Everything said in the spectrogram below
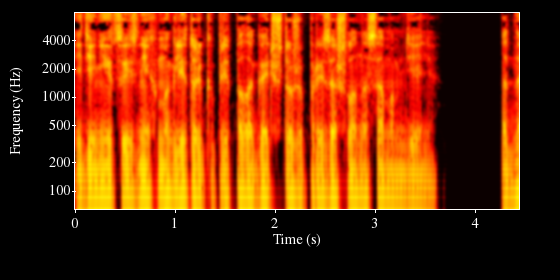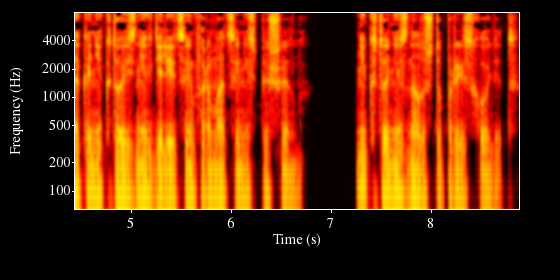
Единицы из них могли только предполагать, что же произошло на самом деле. Однако никто из них делиться информацией не спешил. Никто не знал, что происходит.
